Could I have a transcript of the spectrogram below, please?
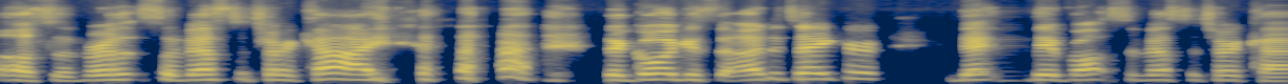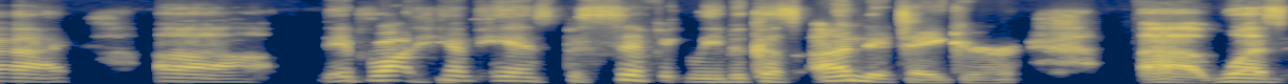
of Sylvester Terkay to go against The Undertaker. They, they brought Sylvester Terkay. Uh, they brought him in specifically because Undertaker uh, was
